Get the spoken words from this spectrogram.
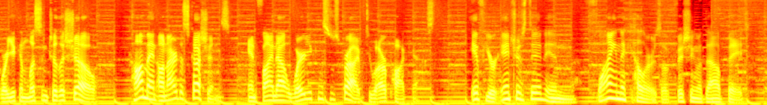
where you can listen to the show, comment on our discussions, and find out where you can subscribe to our podcast. If you're interested in flying the colors of fishing without bait,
